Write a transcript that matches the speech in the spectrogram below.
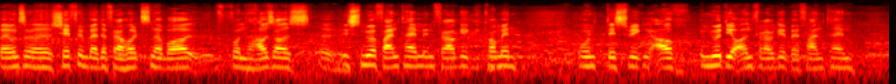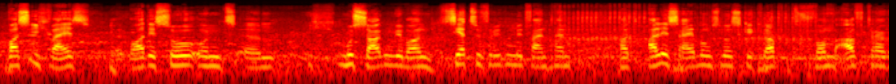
bei unserer Chefin, bei der Frau Holzner, war von Haus aus äh, ist nur Funtime in Frage gekommen und deswegen auch nur die Anfrage bei Funtime. Was ich weiß, war das so und ähm, ich muss sagen, wir waren sehr zufrieden mit Funtime. Hat alles reibungslos geklappt, vom Auftrag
